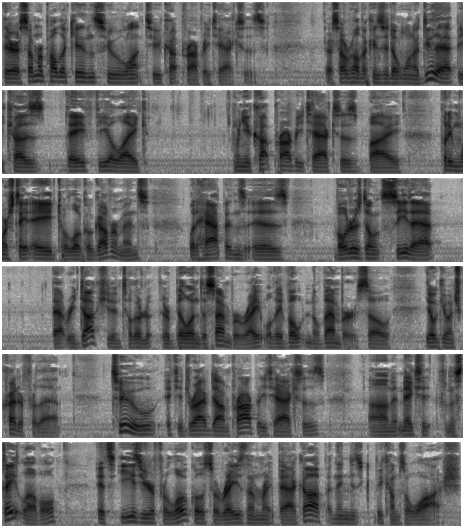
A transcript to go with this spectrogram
there are some Republicans who want to cut property taxes. There are some Republicans who don't want to do that because they feel like when you cut property taxes by putting more state aid to local governments, what happens is voters don't see that that reduction until their, their bill in December, right? Well, they vote in November, so you don't get much credit for that. Two, if you drive down property taxes, um, it makes it from the state level it's easier for locals to raise them right back up, and then it becomes a wash.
